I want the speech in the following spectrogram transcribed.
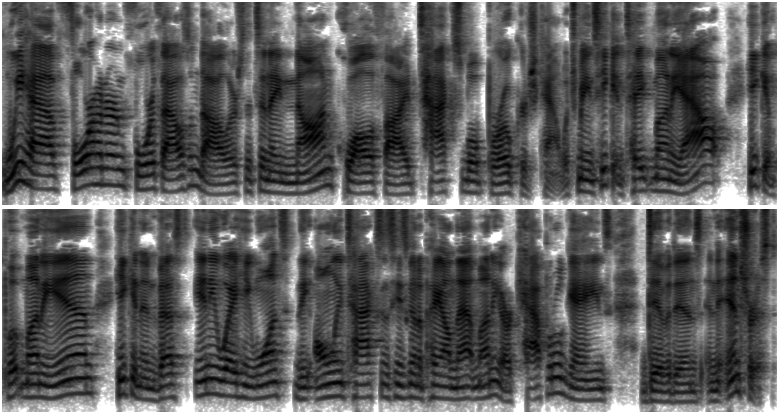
we have $404,000 that's in a non-qualified taxable brokerage account, which means he can take money out, he can put money in, he can invest any way he wants. The only taxes he's going to pay on that money are capital gains, dividends, and interest.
